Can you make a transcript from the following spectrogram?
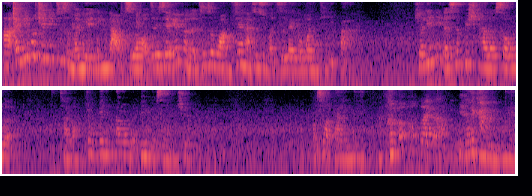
啊，哎，你不确定是什么原因导致哦这些？因为可能就是网线还是什么之类的问题吧。小林，你的是 Peach Color Solar，惨了，就变到我变有声音去了。我是好咖喱面，赖咖喱面，赖咖喱面。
